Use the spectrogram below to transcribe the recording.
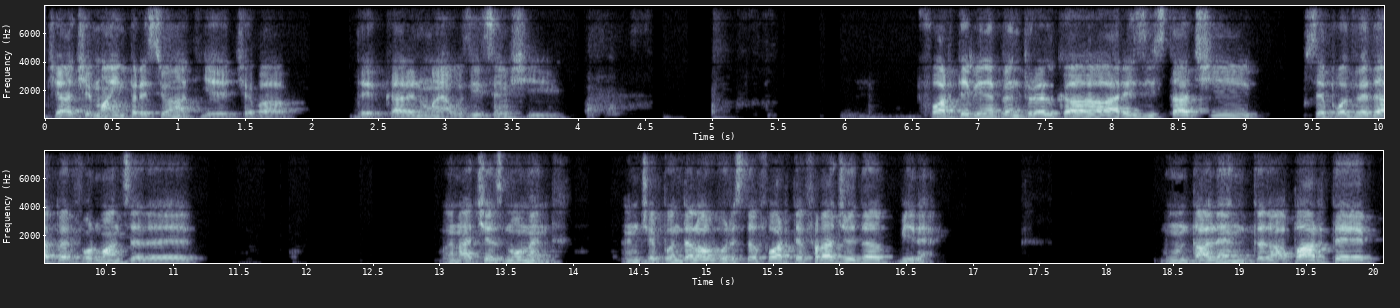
ceea ce m-a impresionat, e ceva de care nu mai auzisem și foarte bine pentru el că a rezistat și se pot vedea performanțele în acest moment. Începând de la o vârstă foarte fragedă, bine, un talent aparte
